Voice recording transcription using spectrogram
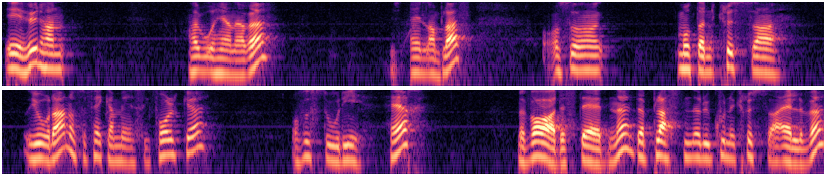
Ehud Han hadde vært her nede en eller annen plass. Og så måtte han krysse Jordan, og så fikk han med seg folket. Og så sto de her med vadestedene, det er plassen der du kunne krysse elva.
